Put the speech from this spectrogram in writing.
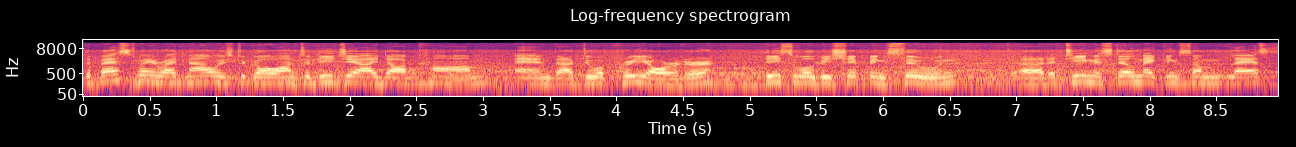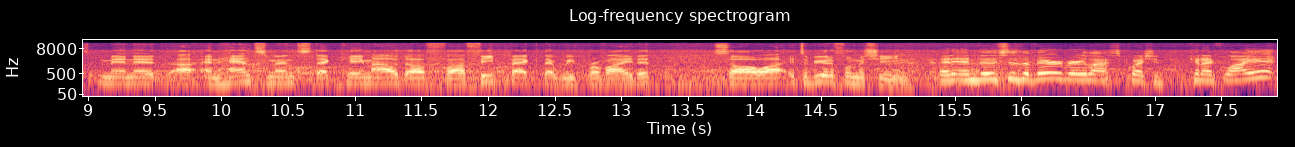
The best way right now is to go onto DJI.com and uh, do a pre-order. These will be shipping soon. Uh, the team is still making some last-minute uh, enhancements that came out of uh, feedback that we provided. So uh, it's a beautiful machine. And, and this is the very, very last question. Can I fly it?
